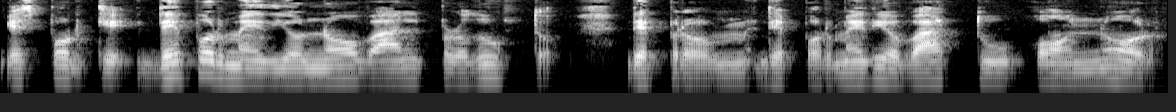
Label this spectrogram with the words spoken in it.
es porque de por medio no va el producto, de por, medio va tu honor,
